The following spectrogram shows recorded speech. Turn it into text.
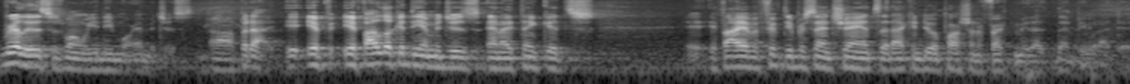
really, this is one where you need more images. Uh, but I, if, if I look at the images and I think it's, if I have a fifty percent chance that I can do a partial nephrectomy, that, that'd be what I did.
